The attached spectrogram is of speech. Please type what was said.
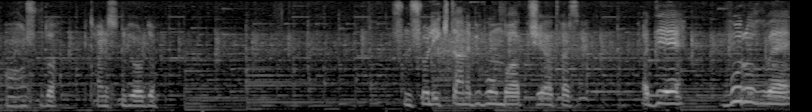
Aha şurada. Bir tanesini gördüm. Şunu şöyle iki tane bir bomba at şey atarsak. Hadi. Vurul be.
